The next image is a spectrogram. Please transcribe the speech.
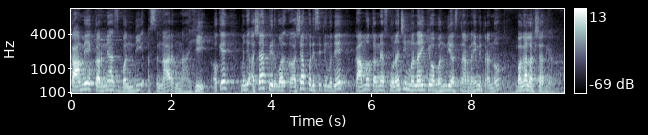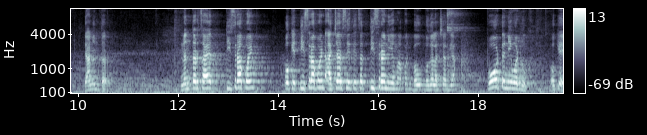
कामे करण्यास बंदी असणार नाही ओके. म्हणजे अशा पिर अशा परिस्थितीमध्ये कामं करण्यास कोणाची मनाई किंवा बंदी असणार नाही मित्रांनो. बघा लक्षात घ्या. त्यानंतर नंतरचा आहे तिसरा पॉईंट ओके तिसरा पॉईंट आचारसंहितेचा तिसरा नियम आपण भाऊ बघा लक्षात घ्या. पोटनिवडणूक ओके?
